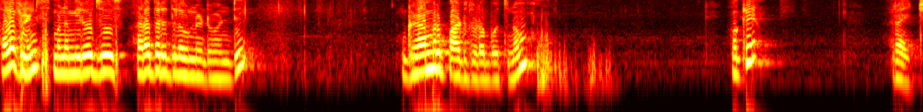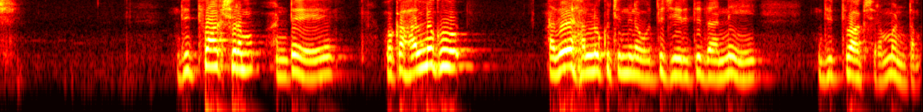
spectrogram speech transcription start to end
హలో ఫ్రెండ్స్ మనం ఈరోజు ఆరో తరగతిలో ఉన్నటువంటి గ్రామర్ పాట చూడబోతున్నాం. ఓకే రైట్ ద్విత్వాక్షరం అంటే ఒక హల్లుకు అదే హల్లుకు చెందిన ఒత్తు చేరితే దాన్ని ద్విత్వాక్షరం అంటాం.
